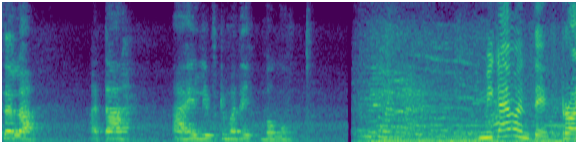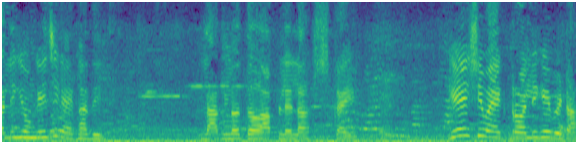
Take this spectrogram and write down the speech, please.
चला आता आहे लिफ्टमध्ये बघू. मी काय म्हणते ट्रॉली घेऊन घ्यायची काय एखादी? लागलं तर आपल्याला काही घे शिवाय एक ट्रॉली घे बेटा.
